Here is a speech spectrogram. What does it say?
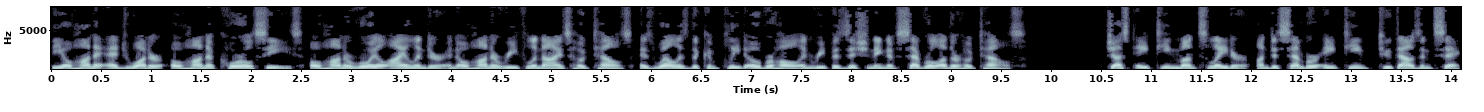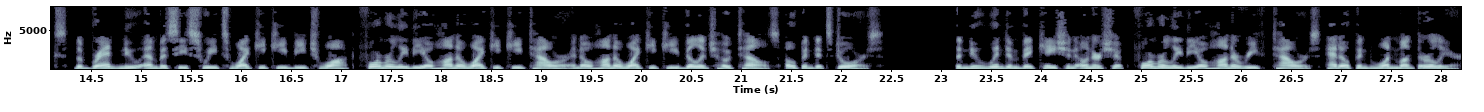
The Ohana Edgewater, Ohana Coral Seas, Ohana Royal Islander and Ohana Reef Lanais hotels, as well as the complete overhaul and repositioning of several other hotels. Just 18 months later, on December 18, 2006, the brand new Embassy Suites Waikiki Beach Walk, formerly the Ohana Waikiki Tower and Ohana Waikiki Village Hotels, opened its doors. The new Wyndham Vacation Ownership, formerly the Ohana Reef Towers, had opened one month earlier.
